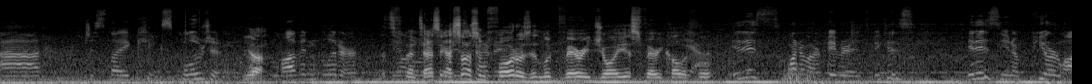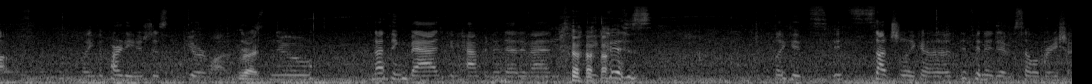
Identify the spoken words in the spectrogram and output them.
uh, just like explosion. of Yeah. Love and glitter. That's the only way fantastic. I saw some it. photos. It looked very joyous, very Yeah, colorful. it is one of our favorites because it is, you know, pure love. Like the party is just pure love. There's Right. no, nothing bad can happen at that event because, like, it's it's such like a definitive celebration.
